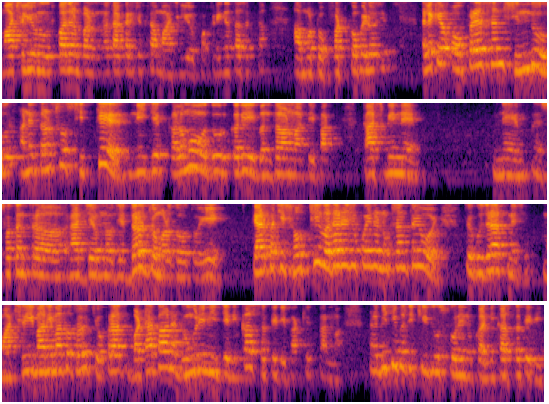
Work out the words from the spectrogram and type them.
માછલીઓનું ઉત્પાદન પણ નતા કરી શકતા, માછલીઓ પકડી નતા શકતા. આ મોટો ફટકો પડ્યો છે. એટલે કે ઓપરેશન સિંદૂર અને ત્રણસો સિત્તેરની જે કલમો દૂર કરી બંધારણમાંથી કાશ્મીરને ને સ્વતંત્ર રાજ્યનો જે દરજ્જો મળતો હતો એ. ત્યાર પછી સૌથી વધારે જો કોઈને નુકસાન થયું હોય તો ગુજરાતને છે. માછલીમારીમાં તો થયું છે. ઉપરાંત બટાકા અને ડુંગળીની જે નિકાસ થતી હતી પાકિસ્તાનમાં અને બીજી બધી ચીજ વસ્તુઓની નિકાસ થતી હતી,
